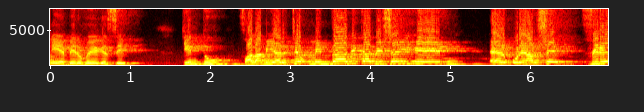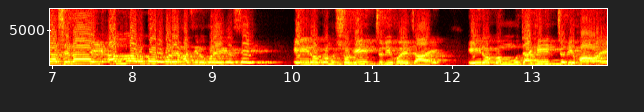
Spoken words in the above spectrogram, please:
নিয়ে বের হয়ে গেছে। কিন্তু ফালামিয়ার এরপরে আর সে ফিরে আসে নাই, আল্লাহর দরবারে হাজির হয়ে গেছে। এই রকম শহীদ যদি হয়ে যায় এই রকম মুজাহিদ যদি হয়,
